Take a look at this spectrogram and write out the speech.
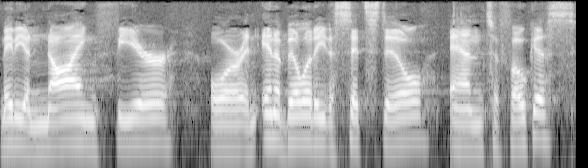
Maybe a gnawing fear or an inability to sit still and to focus.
